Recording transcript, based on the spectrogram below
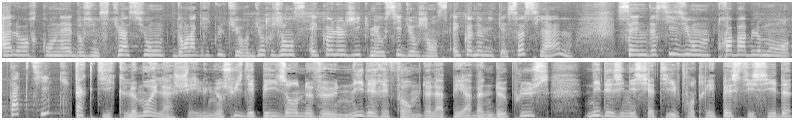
alors qu'on est dans une situation dans l'agriculture d'urgence écologique, mais aussi d'urgence économique et sociale. C'est une décision probablement tactique. Tactique le mot est lâché. L'Union suisse des paysans ne veut ni des réformes de la PA 22+, ni des initiatives contre les pesticides.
